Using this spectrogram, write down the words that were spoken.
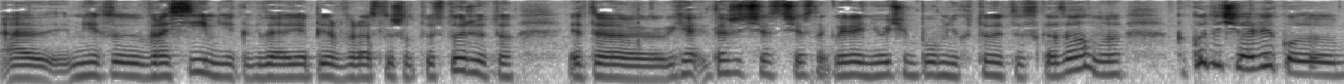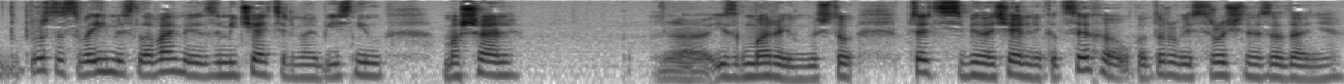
А мне в России, мне, когда я первый раз слышал эту историю, то это, я даже сейчас, честно говоря, не очень помню, кто это сказал, но какой-то человек просто своими словами замечательно объяснил Машаль Э, из Гмары. Он говорит, что представьте себе начальника цеха, у которого есть срочное задание.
